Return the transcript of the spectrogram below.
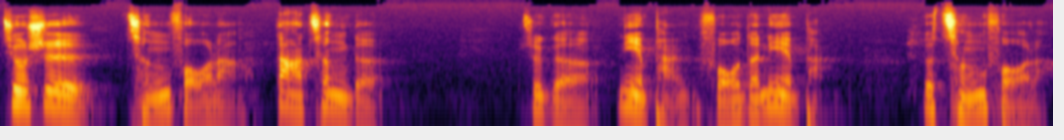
就是成佛了。大乘的这个涅盘，佛的涅盘，就成佛了。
